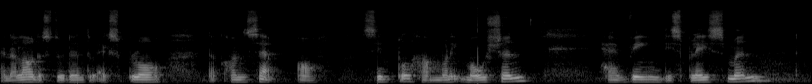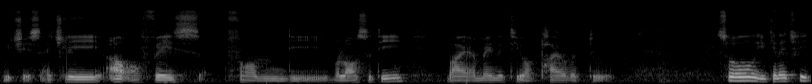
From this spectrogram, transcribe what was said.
and allow the student to explore the concept of simple harmonic motion having displacement which is actually out of phase from the velocity by a magnitude of pi over 2 so you can actually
